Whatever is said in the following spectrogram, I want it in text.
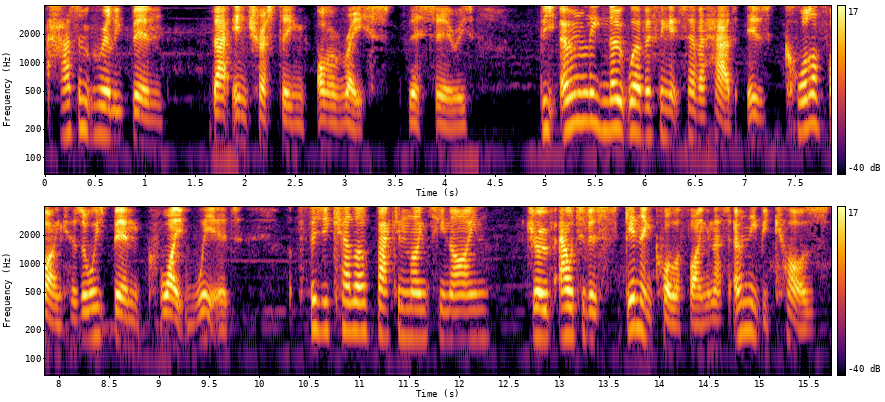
hasn't really been that interesting of a race this series. The only noteworthy thing it's ever had is qualifying has always been quite weird. Fisichella back in 99 drove out of his skin in qualifying, and that's only because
